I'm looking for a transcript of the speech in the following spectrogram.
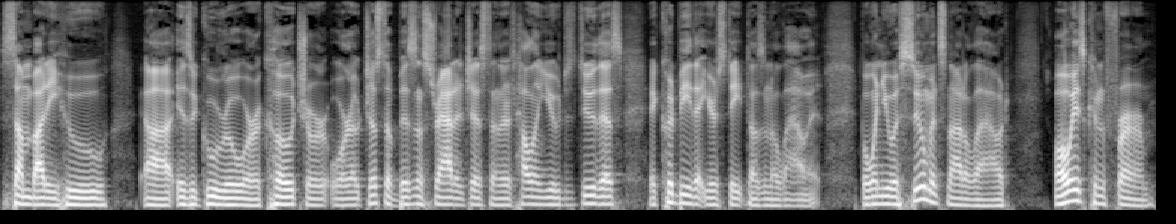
somebody who uh, is a guru or a coach or, or just a business strategist and they're telling you to do this, it could be that your state doesn't allow it. But when you assume it's not allowed, always confirm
